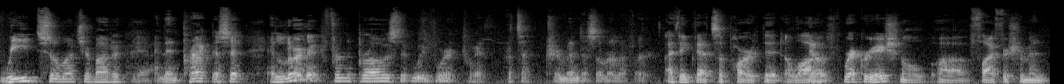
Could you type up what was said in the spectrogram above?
read so much about it Yeah. and then practice it and learn it from the pros that we've worked with. That's a tremendous amount of fun. I think that's the part that a lot Yeah. of recreational uh, fly fishermen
